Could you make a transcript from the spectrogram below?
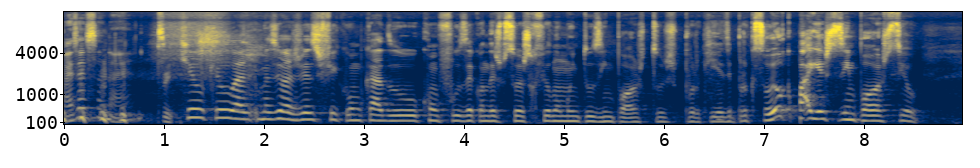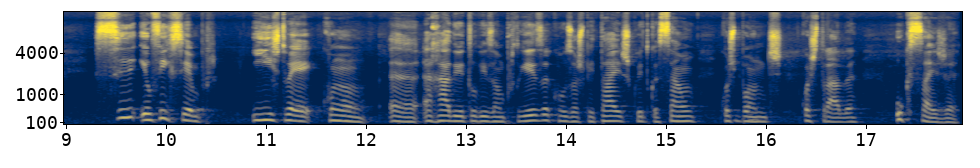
mas essa não é? Que eu, que eu, mas eu às vezes fico um bocado confusa quando as pessoas refilam muito dos impostos, porque, porque sou eu que pago estes impostos. Eu, se eu fico sempre, e isto é com a, a rádio e a televisão portuguesa, com os hospitais, com a educação, com as pontes, com a estrada, o que seja,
